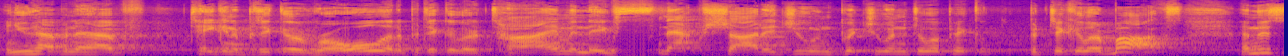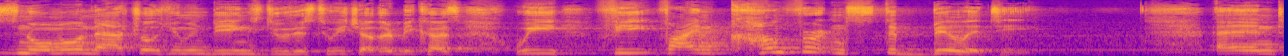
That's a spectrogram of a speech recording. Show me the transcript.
And you happen to have taken a particular role at a particular time, and they've snapshotted you and put you into a particular box. And this is normal and natural. Human beings do this to each other because we find comfort and stability and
